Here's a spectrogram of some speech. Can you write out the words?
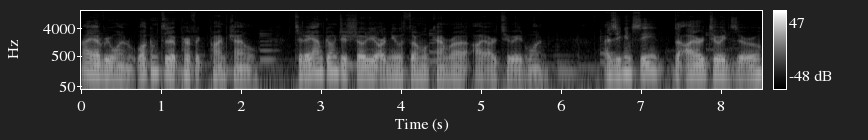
Hi everyone, welcome to the Perfect Prime channel. Today I'm going to show you our new thermal camera IR281. As you can see, the IR280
